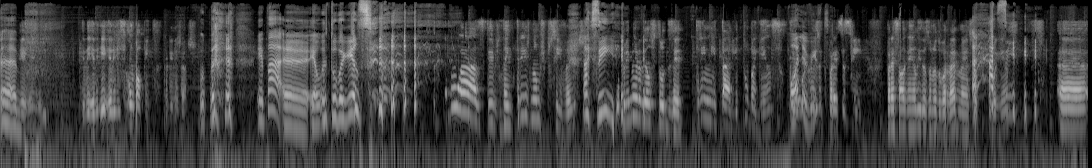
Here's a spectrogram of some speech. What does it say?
Ah, É, é, é- é difícil. Um palpite, Karina Jorge. epá, ah, é o tobaguense. Quase! Temos, tem três nomes possíveis. Ai, sim. O primeiro deles todos é Trinitário Tubaguense. que é Olha, uma coisa que parece assim. Parece alguém ali da zona do Barreiro, não é? Só que Tubaguense. Sim. Ah,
